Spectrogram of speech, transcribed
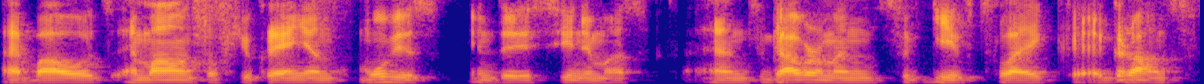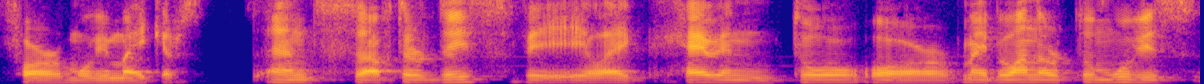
about amount of Ukrainian movies in the cinemas, and government gives like uh, grants for movie makers. And after this, we like having two or maybe one or two movies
